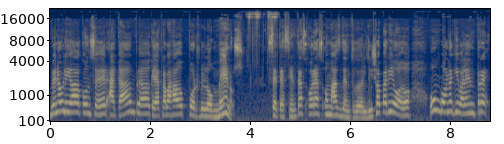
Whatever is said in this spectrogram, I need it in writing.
viene obligado a conceder a cada empleado que haya trabajado por lo menos 700 horas o más dentro del dicho periodo, un bono equivalente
